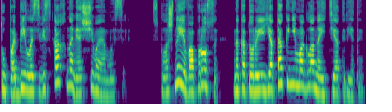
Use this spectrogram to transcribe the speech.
Тупо билась в висках навязчивая мысль. Сплошные вопросы, на которые я так и не могла найти ответы.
